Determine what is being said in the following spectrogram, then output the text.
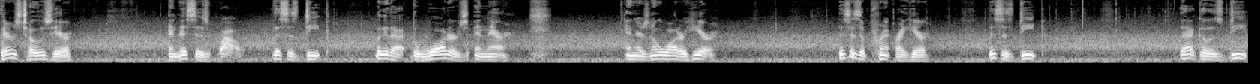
There's toes here. And this is, wow, this is deep. Look at that. The water's in there. And there's no water here. This is a print right here. This is deep. That goes deep.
